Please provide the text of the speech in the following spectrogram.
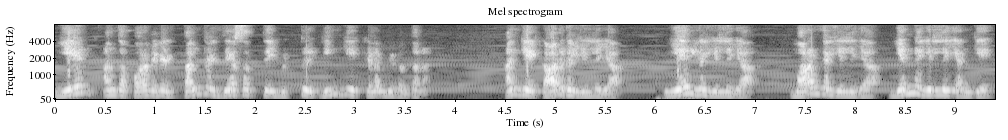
ஏன் அந்த பறவைகள் தங்கள் தேசத்தை விட்டு இங்கே கிளம்பி வந்தன? அங்கே காடுகள் இல்லையா? ஏரிகள் இல்லையா? மரங்கள் இல்லையா? என்ன இல்லை அங்கே?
